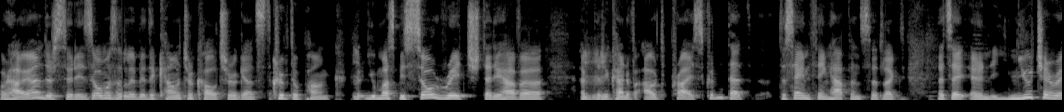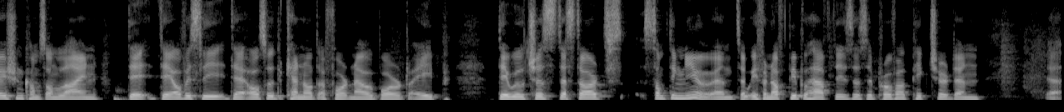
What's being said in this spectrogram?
or how I understood it's almost a little bit the counterculture against CryptoPunk. Mm-hmm. You must be so rich that you have a, a mm-hmm. that you kind of outprice. Couldn't that the same thing happens that like let's say a new generation comes online they they obviously they also cannot afford now a Bored Ape they will just start something new and if enough people have this as a profile picture then uh,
